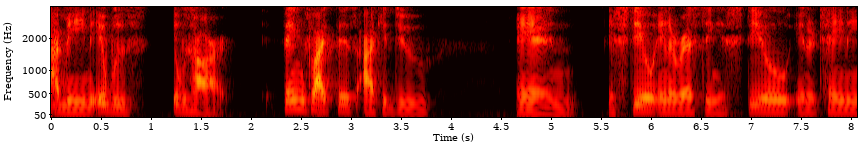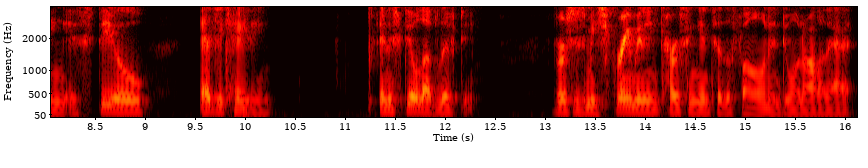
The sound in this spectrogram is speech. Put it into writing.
I mean, it was it was hard things like this I could do and it's still interesting, it's still entertaining, it's still educating, and it's still uplifting versus me screaming and cursing into the phone and doing all of that.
